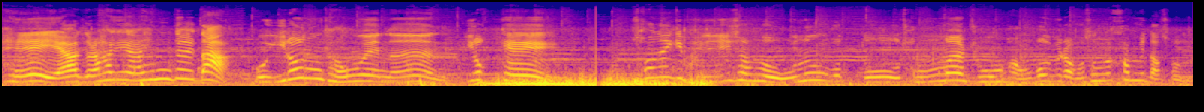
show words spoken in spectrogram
배 예약을 하기가 힘들다. 뭐 이런 경우에는 이렇게 선액이 빌리셔서 오는 것도 정말 좋은 방법이라고 생각합니다. 저는.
